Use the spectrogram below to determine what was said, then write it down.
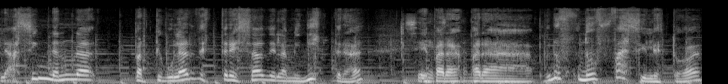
le asignan una particular destreza de la ministra Sí, eh, para, para. Porque no, no es fácil esto, ¿ah?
